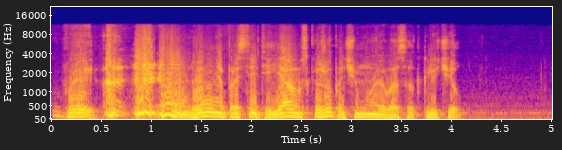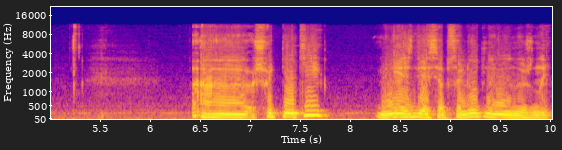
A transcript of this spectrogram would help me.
Вы, вы меня простите, я вам скажу, почему я вас отключил. А шутники мне здесь абсолютно не нужны.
